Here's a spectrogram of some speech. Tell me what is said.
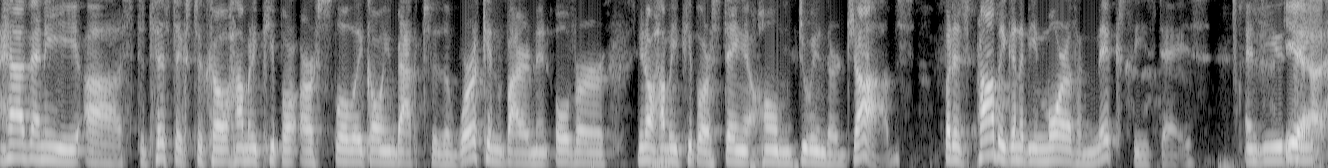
have any uh, statistics to go how many people are slowly going back to the work environment over, you know, how many people are staying at home doing their jobs. But it's probably going to be more of a mix these days. And do you Yeah, think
